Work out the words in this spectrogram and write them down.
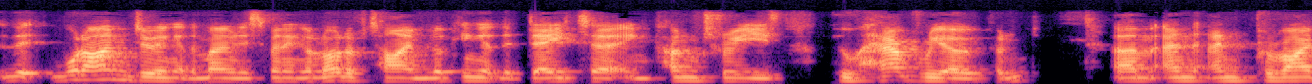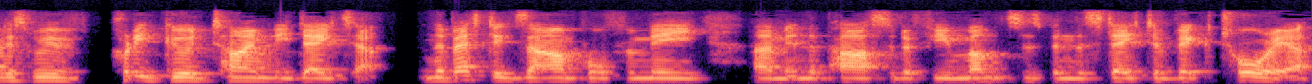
that what I'm doing at the moment is spending a lot of time looking at the data in countries who have reopened um, and, and provide us with pretty good timely data. And the best example for me um, in the past sort of few months has been the state of Victoria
